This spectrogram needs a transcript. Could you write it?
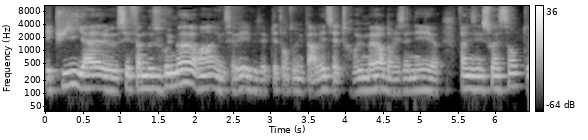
Et puis il y a ces fameuses rumeurs. Hein, vous savez, vous avez peut-être entendu parler de cette rumeur dans les années fin des années 60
